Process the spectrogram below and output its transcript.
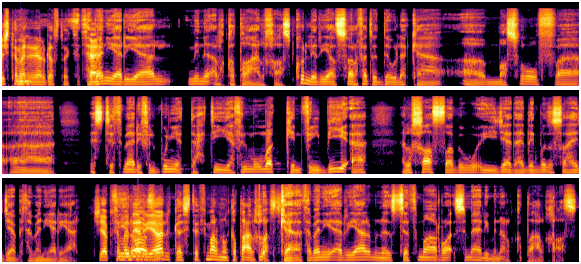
إيش ثمانية ريال قصدك؟ ثمانية ريال من القطاع الخاص. كل ريال صرفته الدولة كمصروف آه، استثماري في البنية التحتية في الممكن في البيئة الخاصة بإيجاد هذه المدن الصناعية جاء بثمانية ريال. جاب 8 ريال كاستثمار من القطاع الخاص. ك 8 ريال من استثمار رأس مالي من القطاع الخاص.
